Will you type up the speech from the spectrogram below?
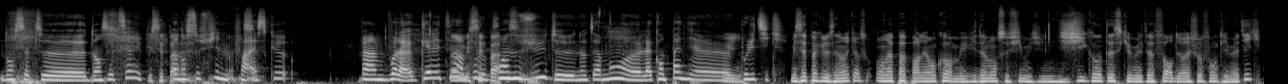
dans cette euh, dans cette série Mais c'est Enfin, pas. dans ce film enfin est-ce que voilà, quel était Non, un peu le pas- point de vue de notamment euh, la campagne euh, Oui. politique? Mais c'est pas que les Américains, parce qu'on n'a pas parlé encore, mais évidemment ce film est une gigantesque métaphore du réchauffement climatique.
